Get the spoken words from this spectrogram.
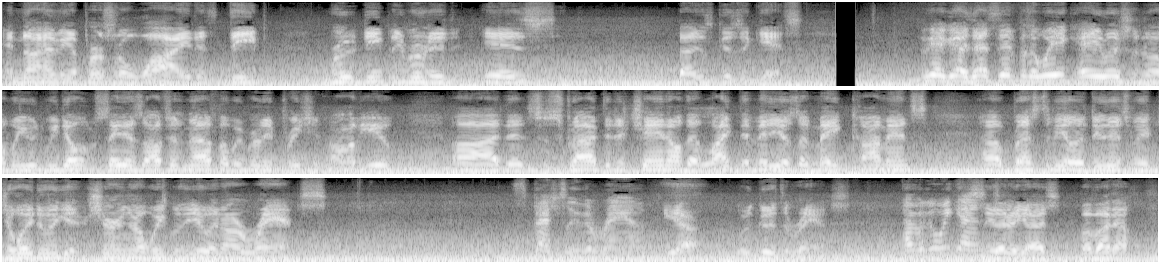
and not having a personal why that's deep, root, deeply rooted is about as good as it gets. Okay, guys, that's it for the week. Hey, listen, uh, we, we don't say this often enough, but we really appreciate all of you uh, that subscribe to the channel, that like the videos, that make comments. Uh, blessed to be able to do this. We enjoy doing it and sharing our week with you and our rants. Especially the rants. Yeah, we're good at the rants. Have a good weekend. See you later, guys. Bye bye now.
